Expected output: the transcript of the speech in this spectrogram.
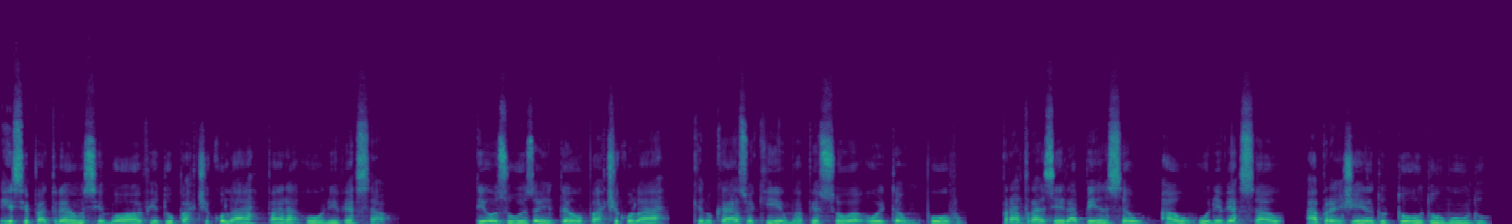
Esse padrão se move do particular para o universal. Deus usa então o particular, que no caso aqui é uma pessoa ou então um povo, para trazer a bênção ao universal, abrangendo todo o mundo.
